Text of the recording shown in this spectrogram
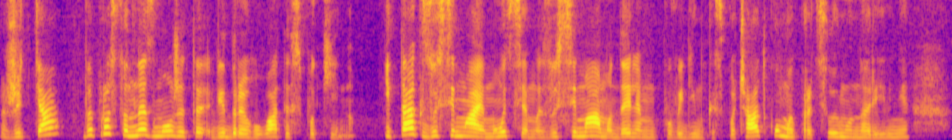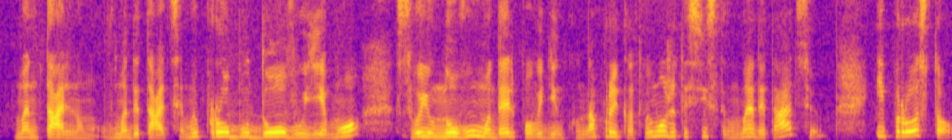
життя ви просто не зможете відреагувати спокійно. І так з усіма емоціями, з усіма моделями поведінки спочатку ми працюємо на рівні ментальному в медитації. Ми пробудовуємо свою нову модель поведінку. Наприклад, ви можете сісти в медитацію і просто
